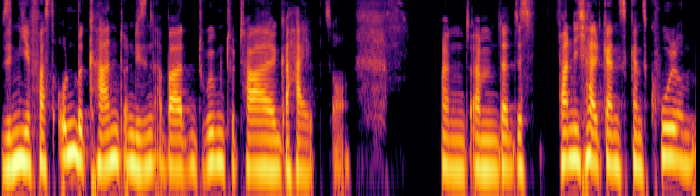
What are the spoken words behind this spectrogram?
sind hier fast unbekannt und die sind aber drüben total gehypt. So. Und ähm, da- das fand ich halt ganz, ganz cool, um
